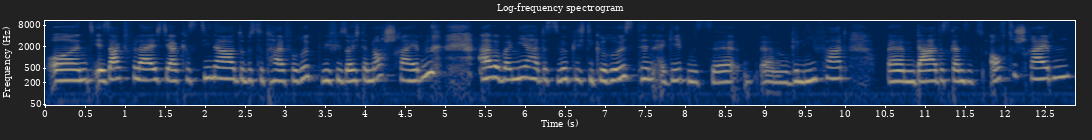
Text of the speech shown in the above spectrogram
Und ihr sagt vielleicht, ja, Christina, du bist total verrückt, wie viel soll ich denn noch schreiben? Aber bei mir hat es wirklich die größten Ergebnisse ähm, geliefert ähm, da das Ganze aufzuschreiben,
